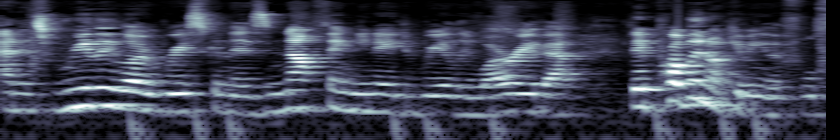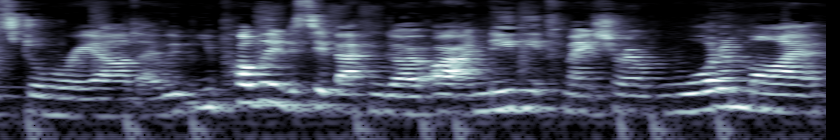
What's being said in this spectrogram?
and it's really low risk and there's nothing you need to really worry about, they're probably not giving you the full story, are they? You probably need to sit back and go, all right, I need the information around what am I,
